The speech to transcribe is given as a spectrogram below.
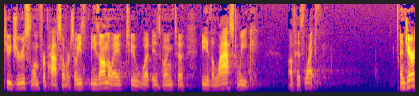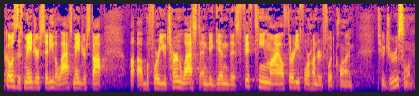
to Jerusalem for Passover. So, he's, he's on the way to what is going to be the last week of his life. And Jericho is this major city, the last major stop uh, uh before you turn west and begin this 15 mile, 3,400 foot climb to Jerusalem.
